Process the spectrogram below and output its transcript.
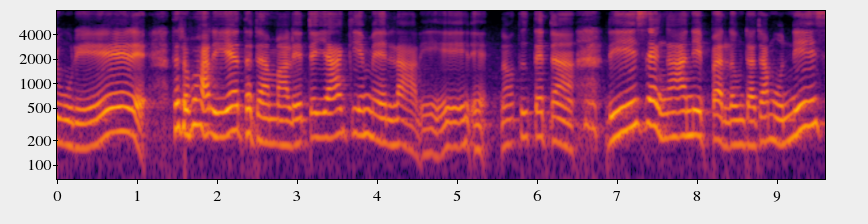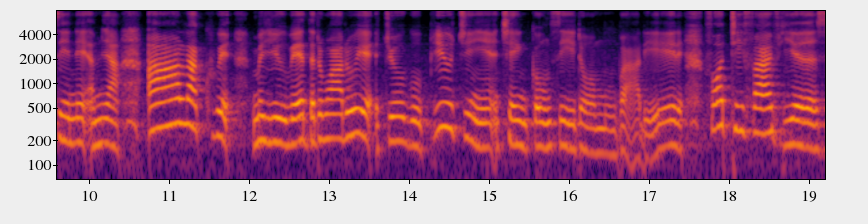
တူတယ်တဲ့တတဝါတွေရဲ့တက်တန်းမှာလည်းတရားကင်းမဲ့လာတယ်တဲ့နော်သူတက်တန်း45နှစ်ပတ်လုံးဒါကြောင့်မို့နေ့စဉ်နဲ့အမျှအားလခွင့်မယူပဲတတဝါတို့ရဲ့အကျိုးကို ပြုကျင့်ရင်အချိန်ကုန်စီတော်မူပါတယ်တဲ့45 years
